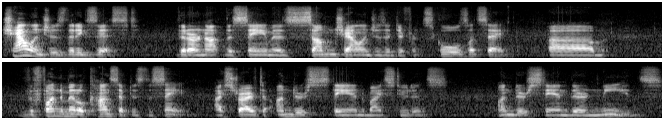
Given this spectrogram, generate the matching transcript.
challenges that exist that are not the same as some challenges at different schools, let's say, um, the fundamental concept is the same. I strive to understand my students, understand their needs,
